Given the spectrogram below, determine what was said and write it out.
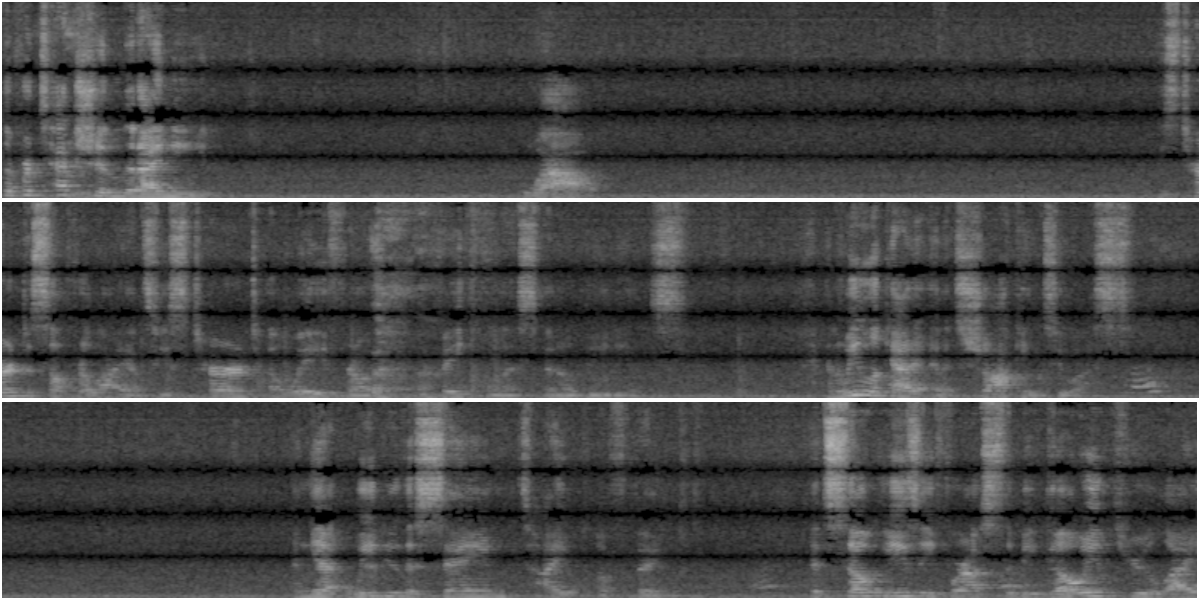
the protection that I need. Wow. He's turned to self reliance, he's turned away from faithfulness and obedience. And we look at it and it's shocking to us. And yet we do the same type of thing. It's so easy for us to be going through life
